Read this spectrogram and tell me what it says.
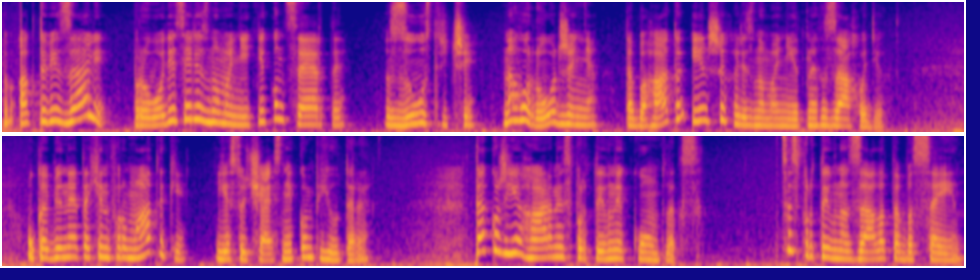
В актовій залі проводяться різноманітні концерти, зустрічі, нагородження та багато інших різноманітних заходів. У кабінетах інформатики є сучасні комп'ютери. Також є гарний спортивний комплекс. Це спортивна зала та басейн.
